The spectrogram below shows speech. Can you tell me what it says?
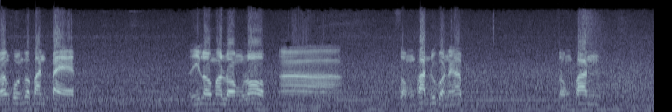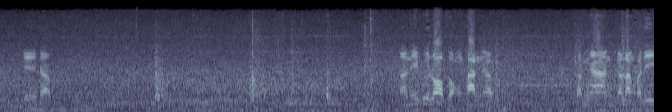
บางคนก็พันแปดอันนี้เรามาลองรอบอ่าสองพันดูก่อนนะครับสองพันโอเคครับ อันนี้คือรอบสองพันครับทำงานกำลังพอดี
